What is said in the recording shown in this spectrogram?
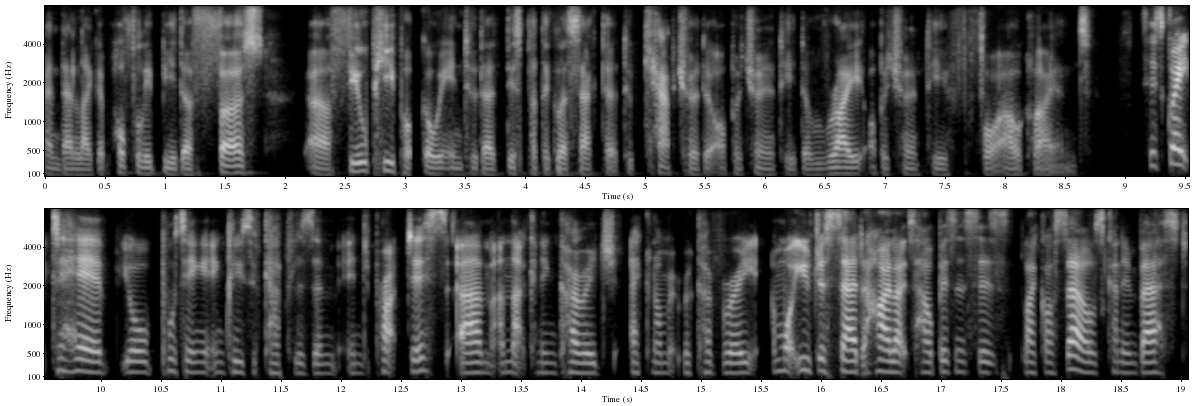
and then like hopefully be the first uh, few people going into that this particular sector to capture the opportunity, the right opportunity for our clients. So it's great to hear you're putting inclusive capitalism into practice, um, and that can encourage economic recovery. And what you've just said highlights how businesses like ourselves can invest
